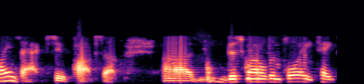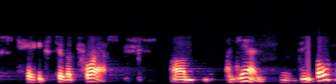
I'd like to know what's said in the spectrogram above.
Claims Act suit pops up. Uh, disgruntled employee takes takes to the press. Um, again, the, both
